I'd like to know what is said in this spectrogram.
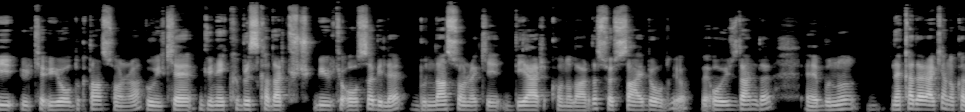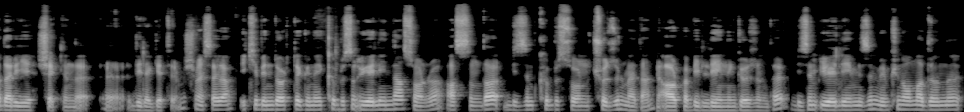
bir ülke üye olduktan sonra bu ülke Güney Kıbrıs kadar küçük bir ülke olsa bile bundan sonraki diğer konularda söz sahibi oluyor ve o yüzden de e, bunu ne kadar erken o kadar iyi şeklinde e, dile getirmiş. Mesela 2004'te Güney Kıbrıs'ın üyeliğinden sonra aslında bizim Kıbrıs sorunu çözülmeden Avrupa Birliği'nin gözünde bizim üyeliğimizin mümkün olmadığını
